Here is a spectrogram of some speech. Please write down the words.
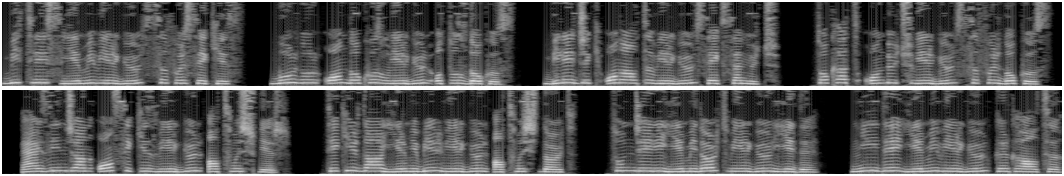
Bitlis 20,08. Burdur 19,39. Bilecik 16,83. Tokat 13,09. Erzincan 18,61. Tekirdağ 21,64. Tunceli 24,7. Niğde 20,46.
